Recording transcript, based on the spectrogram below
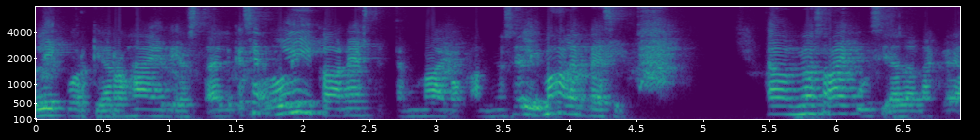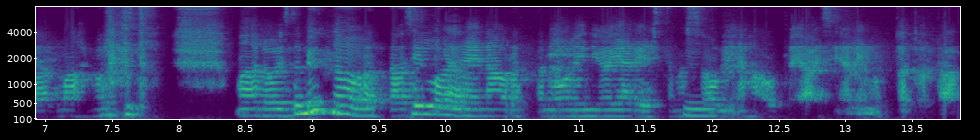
liikkuorkierrohäiriöstä. Eli se on liikaa nestettä mun aivokammiossa, eli mä olen vesipää. Tämä on myös aikuisiellä näköjään mahdollista. mahdollista. Nyt naurattaa, silloin mm. ei naurattanut, olin jo järjestämässä mm. omia hautajaisiani, mutta tota,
